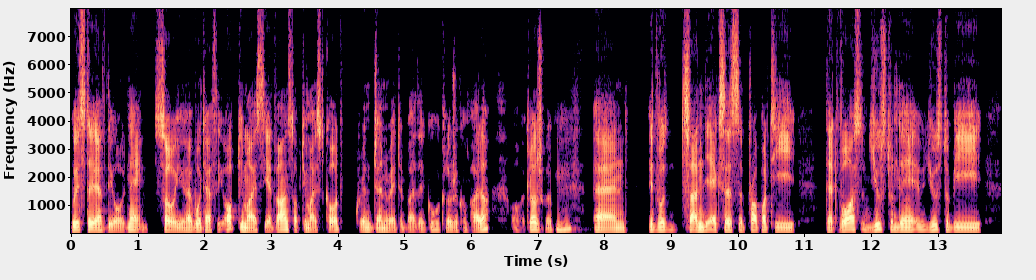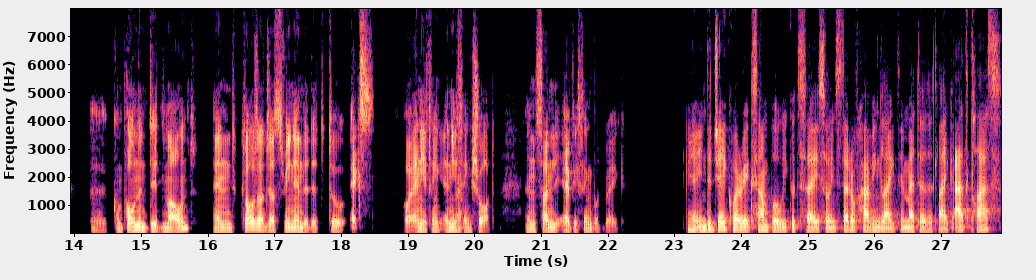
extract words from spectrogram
will still have the old name. So you have, would have the optimized, the advanced optimized code generated by the Google Closure compiler or the ClojureScript, mm-hmm. and it would suddenly access a property that was used to used to be a component did mount, and Closure just renamed it to X or anything anything right. short, and suddenly everything would break. Yeah, in the jQuery example, we could say so instead of having like the method like add class,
